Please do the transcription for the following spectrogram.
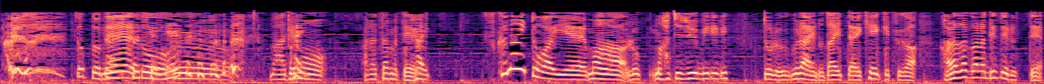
ちょっとね、そう。ね、まあでも、はい、改めて、はい、少ないとはいえ、まあ、まあ、80ミリリットルぐらいの大体経血が体から出てるって、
